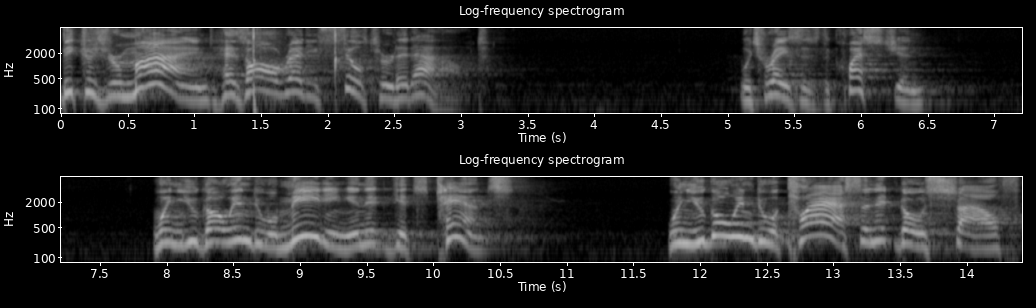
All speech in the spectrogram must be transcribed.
because your mind has already filtered it out. Which raises the question when you go into a meeting and it gets tense, when you go into a class and it goes south,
